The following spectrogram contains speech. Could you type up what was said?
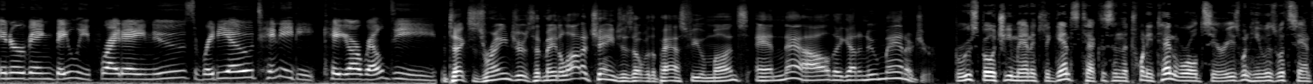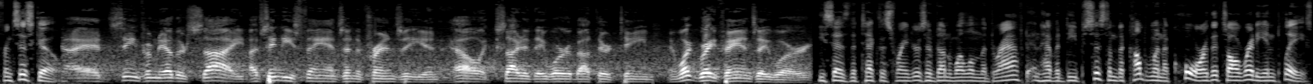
In Irving, Bailey Friday News Radio 1080 KRLD. The Texas Rangers have made a lot of changes over the past few months, and now they got a new manager. Bruce Bochy managed against Texas in the 2010 World Series when he was with San Francisco. I had seen from the other side, I've seen these fans in the frenzy and how excited they were about their team and what great fans they were. He says the Texas Rangers have done well in the draft and have a deep system to complement a core that's already in place.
